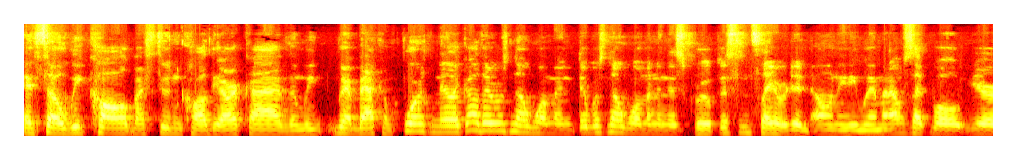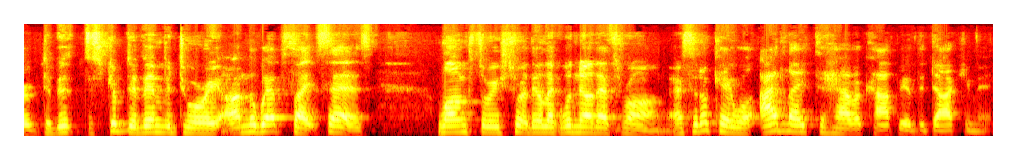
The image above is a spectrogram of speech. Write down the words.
and so we called, my student called the archive and we went back and forth. And they're like, oh, there was no woman. There was no woman in this group. This enslaver didn't own any women. I was like, well, your de- descriptive inventory on the website says. Long story short, they're like, well, no, that's wrong. I said, okay, well, I'd like to have a copy of the document.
